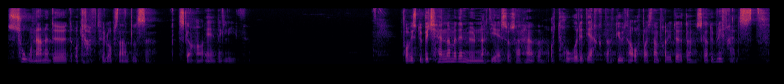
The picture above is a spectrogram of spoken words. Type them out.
sonende død og kraftfulle oppstandelse, skal ha evig liv. For hvis du bekjenner med din munn at Jesus er Herre, og tror i ditt hjerte at Gud har oppreist ham fra de døde, skal du bli frelst.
